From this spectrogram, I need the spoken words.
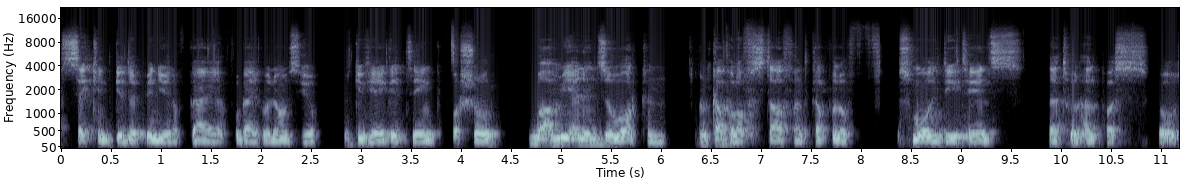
Second, good opinion of guy of a guy who knows you will give you a good thing for sure. But me and Enzo work on a couple of stuff and a couple of small details that will help us go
